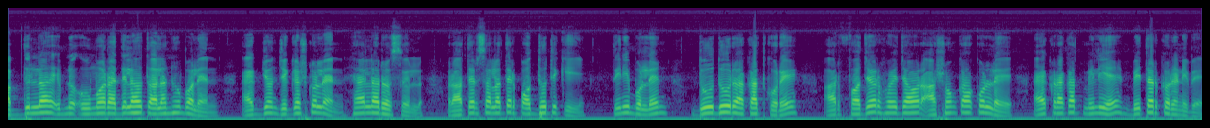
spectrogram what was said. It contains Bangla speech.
আবদুল্লাহ ইবনু উমর আদিল্লাহ তালাহু বলেন, একজন জিজ্ঞেস করলেন, হে আল্লাহ রসুল, রাতের সালাতের পদ্ধতি কী? তিনি বললেন, দু দু রাকাত করে, আর ফজর হয়ে যাওয়ার আশঙ্কা করলে এক রাকাত মিলিয়ে বেতার করে নিবে।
